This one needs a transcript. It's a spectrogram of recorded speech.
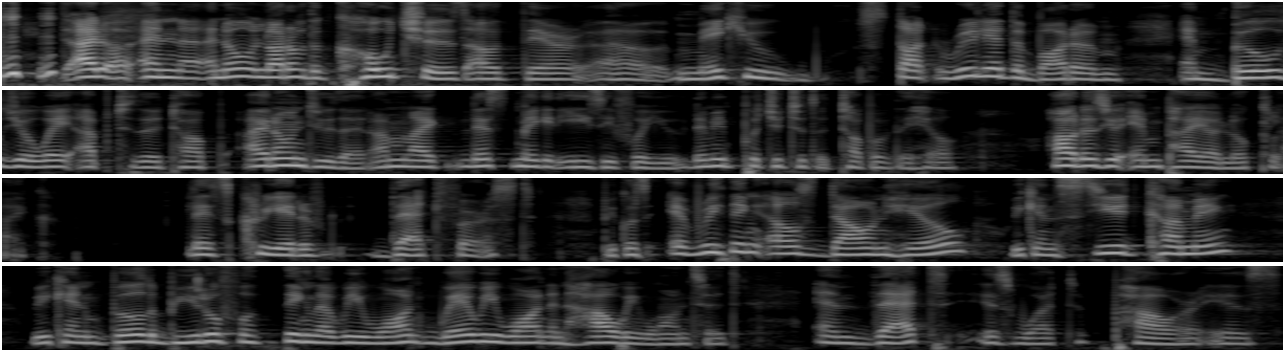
I, and I know a lot of the coaches out there uh, make you start really at the bottom and build your way up to the top. I don't do that. I'm like, let's make it easy for you. Let me put you to the top of the hill. How does your empire look like? Let's create that first because everything else downhill, we can see it coming. We can build a beautiful thing that we want, where we want, and how we want it. And that is what power is.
